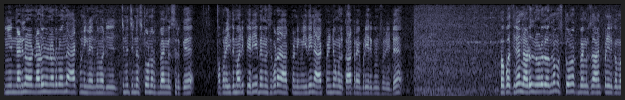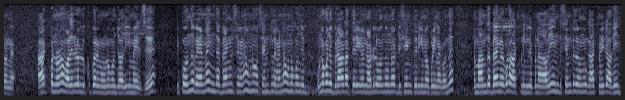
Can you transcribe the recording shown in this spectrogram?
நீங்கள் நடுவில் நடுவில் நடுவில் வந்து ஆட் பண்ணிக்கலாம். இந்த மாதிரி சின்ன சின்ன ஸ்டோன் ஒர்க் பேங்கிள்ஸ் இருக்குது அப்புறம் இது மாதிரி பெரிய பேங்கிள்ஸ் கூட ஆட் பண்ணிக்கலாம். இதையும் நான் ஆட் பண்ணிவிட்டு உங்களுக்கு காட்டுறேன் எப்படி இருக்குன்னு சொல்லிட்டு. இப்போ பார்த்தீங்கன்னா நடுவில் நடுவில் வந்து நம்ம ஸ்டோன் ஒர்க் பேங்கிள்ஸ் ஆட் பண்ணியிருக்கோம் பாருங்க. ஆட் பண்ணோன்னா வலையோட லுக் பாருங்க இன்னும் கொஞ்சம் அதிகமாயிருச்சு. இப்போ வந்து வேணா இந்த பேங்கிள்ஸ் வேணா இன்னும் சென்டரில் வேணா இன்னும் கொஞ்சம் இன்னும் கொஞ்சம் ப்ராடாக தெரியணும் நடுவில் வந்து இன்னொரு டிசைன் தெரியணும் அப்படின்னாக்க வந்து நம்ம அந்த பேங்கில் கூட ஆட் பண்ணிக்கலாம். இப்போ நான் அதையும் இந்த சென்டரில் உங்களுக்கு ஆட் பண்ணிவிட்டு அதையும்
